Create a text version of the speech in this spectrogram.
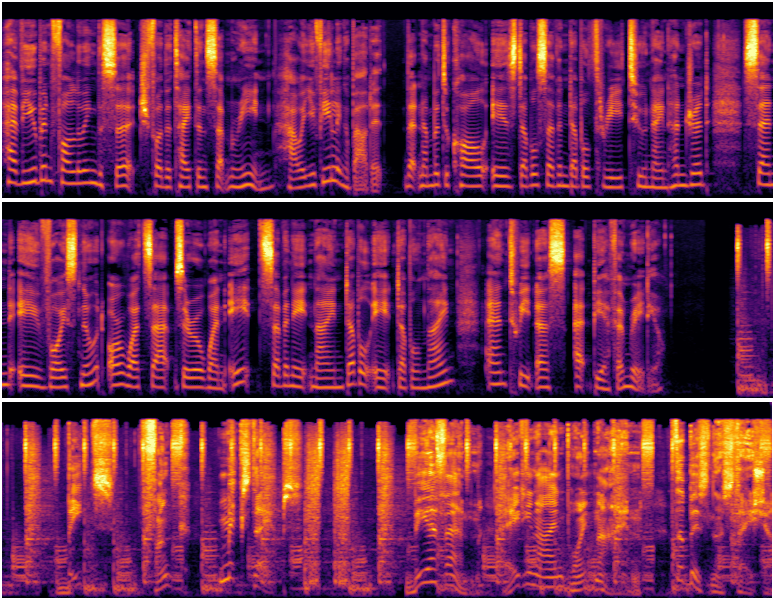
Have you been following the search for the Titan submarine? How are you feeling about it? That number to call is 7733 Send a voice note or WhatsApp 018 789 8899 and tweet us at BFM Radio. Beats, funk, mixtapes. BFM 89.9, the business station.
